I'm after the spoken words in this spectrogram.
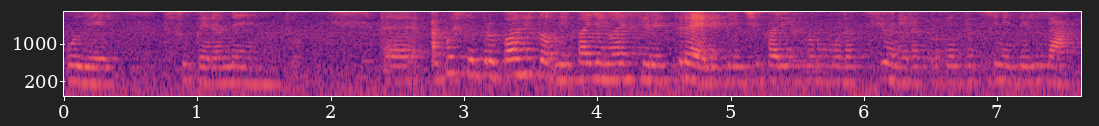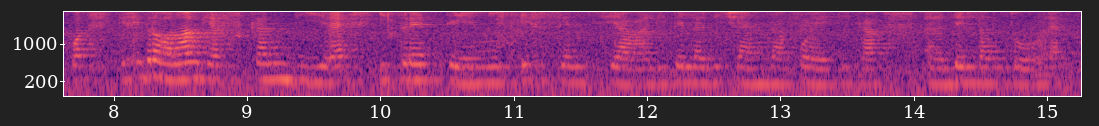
o del superamento. Eh, a questo proposito mi paiono essere tre le principali formulazioni e rappresentazioni dell'acqua che si trovano anche a scandire i tre temi essenziali della vicenda poetica eh, dell'autore.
